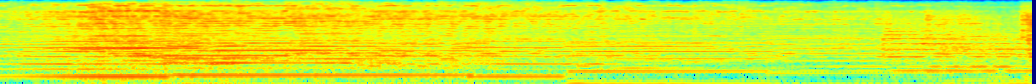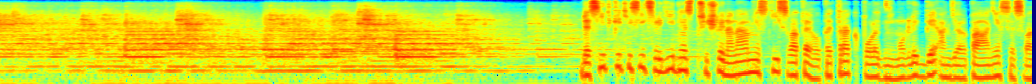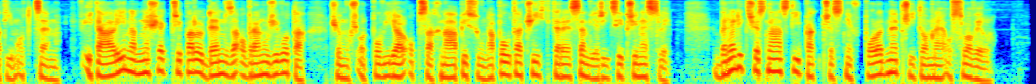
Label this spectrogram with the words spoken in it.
Desítky tisíc lidí dnes přišli na náměstí svatého Petra k polední modlitbě Anděl Páně se svatým otcem. V Itálii na dnešek připadl Den za obranu života, čemuž odpovídal obsah nápisů na poutačích, které sem věřící přinesli. Benedikt XVI. pak přesně v poledne přítomné oslovil.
